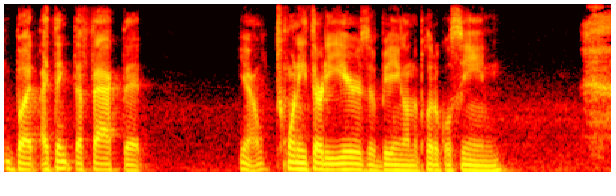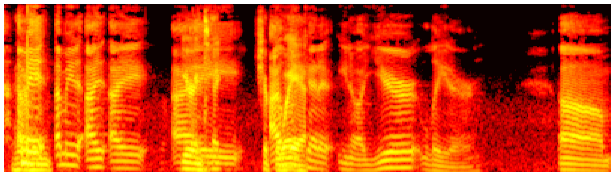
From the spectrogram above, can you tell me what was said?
but I think the fact that you know 20 30 years of being on the political scene I mean, I mean, I, I, Your I, I look at at it. You know, a year later, um,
